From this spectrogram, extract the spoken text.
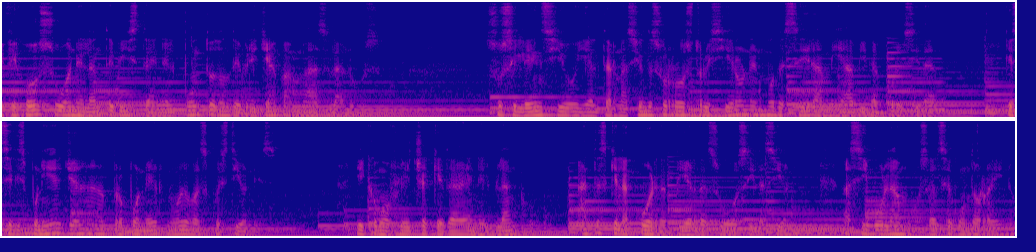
y fijó su anhelante vista en el punto donde brillaba más la luz. Su silencio y alternación de su rostro hicieron enmudecer a mi ávida curiosidad, que se disponía ya a proponer nuevas cuestiones. Y como flecha que da en el blanco, antes que la cuerda pierda su oscilación, así volamos al segundo reino.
